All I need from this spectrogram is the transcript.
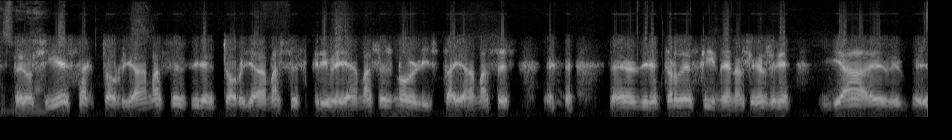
Es Pero verdad. si es actor y además es director y además escribe y además es novelista y además es eh, director de cine, no sé qué, no sé qué, ya eh, eh,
